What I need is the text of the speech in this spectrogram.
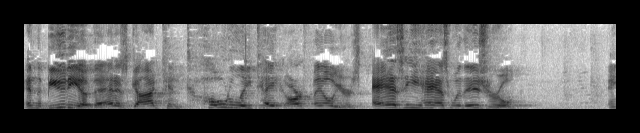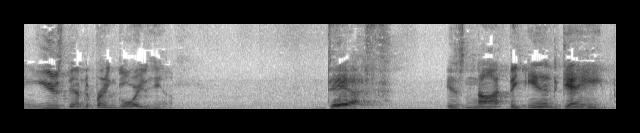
And the beauty of that is God can totally take our failures, as He has with Israel, and use them to bring glory to Him. Death is not the end game,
